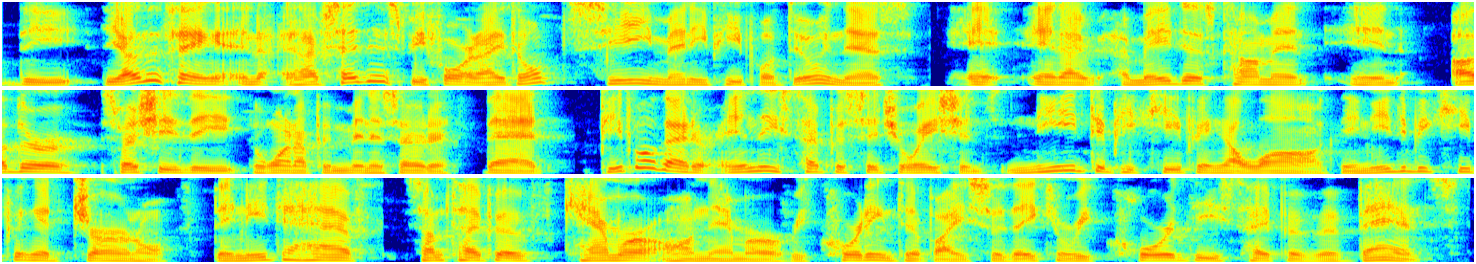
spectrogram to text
The, the other thing, and, and I've said this before, and I don't see many people doing this, and I, I made this comment in other, especially the the one up in Minnesota, that people that are in these type of situations need to be keeping a log. They need to be keeping a journal. They need to have some type of camera on them or a recording device so they can record these type of events.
